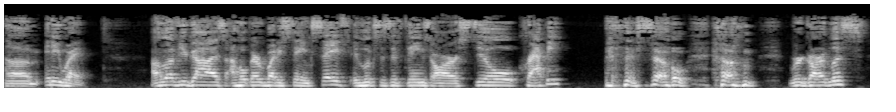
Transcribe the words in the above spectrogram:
Um, anyway, I love you guys. I hope everybody's staying safe. It looks as if things are still crappy. so, um, regardless,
